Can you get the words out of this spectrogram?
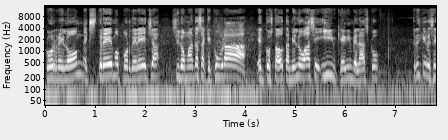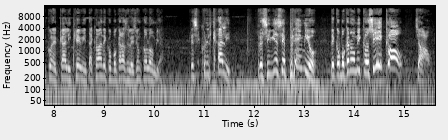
correlón extremo por derecha, si lo mandas a que cubra el costado también lo hace. Y Kevin Velasco, tienes que crecer con el Cali, Kevin, te acaban de convocar a Selección Colombia. Crece con el Cali, recibí ese premio. Te convocaron un microciclo. Chao.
